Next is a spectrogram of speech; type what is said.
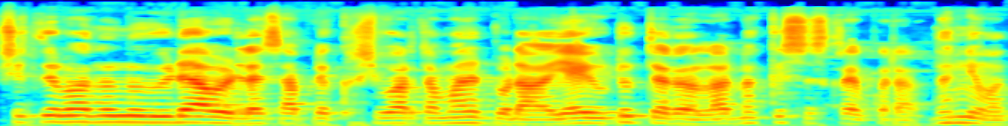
शेतकरी बांधवांना व्हिडिओ आवडल्यास आपल्या कृषी वार्ता मराठवाडा या यूट्यूब चॅनलला नक्की सबस्क्राईब करा. धन्यवाद.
